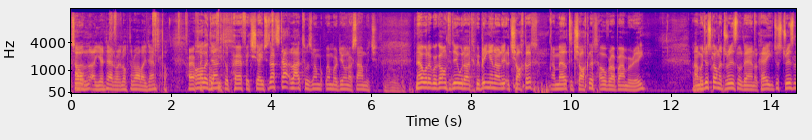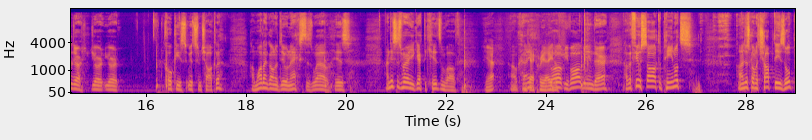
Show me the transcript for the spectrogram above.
So- uh, you're dead right. Look, they're all identical. Perfect. All cookies. identical, perfect shape. So that's that lad to us when, we're- when we're doing our sandwich. Now what we're going to do with our, we bring in our little chocolate, our melted chocolate over our bain. And we're just going to drizzle then, okay? You just drizzle your, your, your cookies with some chocolate. And what I'm going to do next as well is, and this is where you get the kids involved. Yeah. Okay. Get creative. You've all, you've all been there. Have a few salted peanuts. I'm just going to chop these up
